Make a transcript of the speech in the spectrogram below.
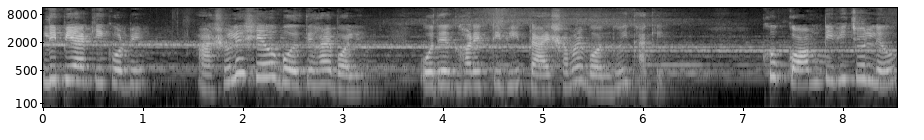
লিপি আর কি করবে? আসলে সেও বলতে হয় বলে। ওদের ঘরের টিভি প্রায় সময় বন্ধই থাকে। খুব কম টিভি চললেও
